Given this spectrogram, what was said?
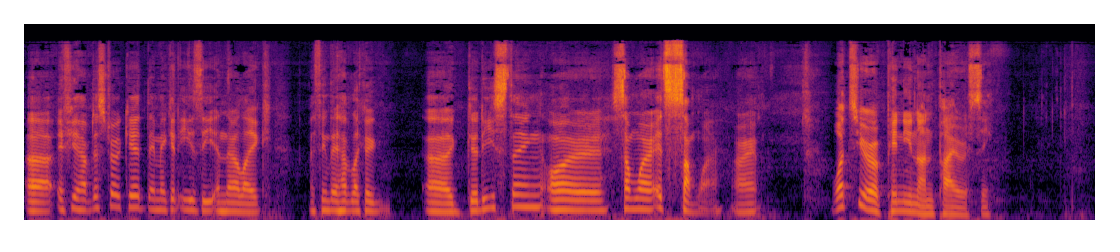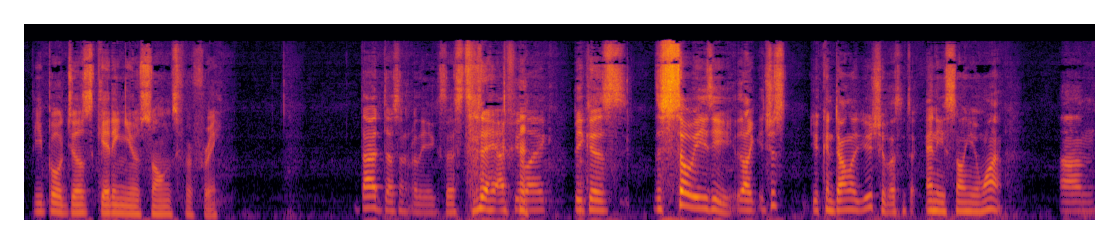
Uh, if you have DistroKid, they make it easy, and they're like, I think they have like a, a goodies thing or somewhere. It's somewhere. All right. What's your opinion on piracy? People just getting your songs for free. that doesn't really exist today. I feel like because it's so easy. Like just you can download YouTube, listen to any song you want. Um,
